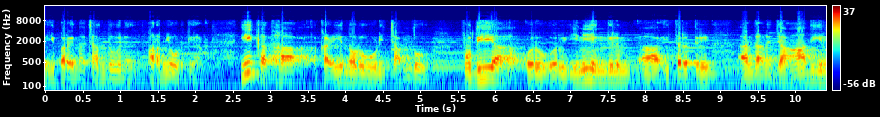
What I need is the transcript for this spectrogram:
ഈ പറയുന്ന ചന്തുവിന് പറഞ്ഞു കൊടുക്കുകയാണ്. ഈ കഥ കഴിയുന്നതോടുകൂടി ചന്തു പുതിയ ഒരു ഒരു ഇനിയെങ്കിലും ഇത്തരത്തിൽ എന്താണ് ജാതിയിൽ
